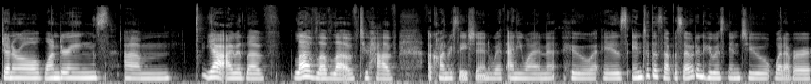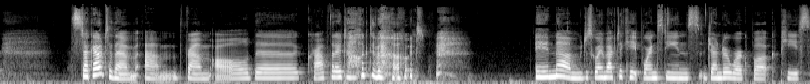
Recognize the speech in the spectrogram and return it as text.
general wonderings. Um, yeah, I would love, love, love, love to have a conversation with anyone who is into this episode and who is into whatever stuck out to them um, from all the crap that I talked about. in um, just going back to Kate Bornstein's gender workbook piece,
